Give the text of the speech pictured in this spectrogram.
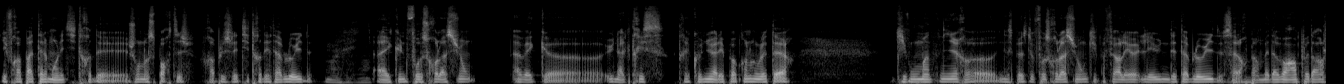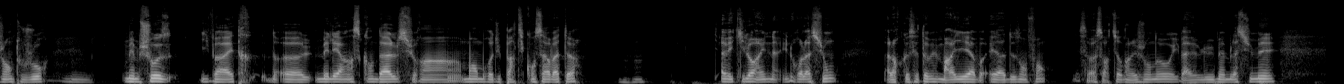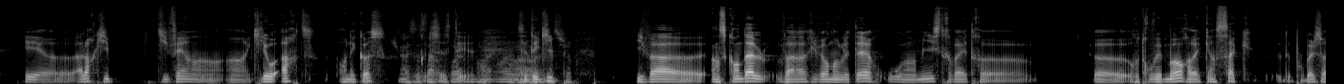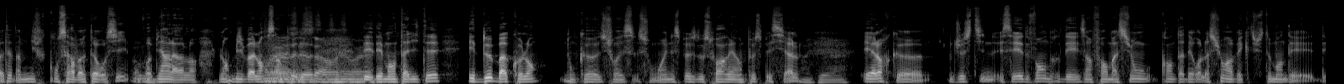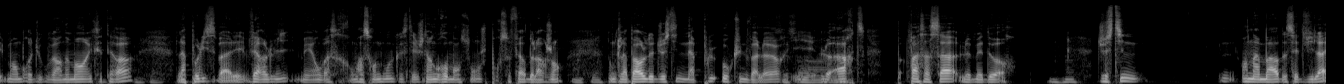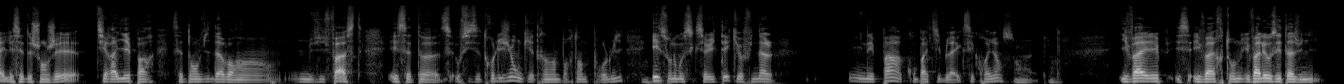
il fera pas tellement les titres des journaux sportifs, il fera plus les titres des tabloïds, Ouais, avec une fausse relation avec euh, une actrice très connue à l'époque en Angleterre, qui vont maintenir euh, une espèce de fausse relation, qui va faire les, les unes des tabloïds, ça leur permet d'avoir un peu d'argent toujours. Même chose, il va être euh, mêlé à un scandale sur un membre du Parti conservateur, Mhm. avec qui il aura une, une relation alors que cet homme est marié et a deux enfants. Et ça va sortir dans les journaux, il va lui-même l'assumer. Et euh, alors qu'il qu'il fait un, un- qu'il est au Hart en Écosse, crois ça. que c'était- ouais, ouais, ouais, cette équipe. Bien sûr. il va euh, un scandale va arriver en Angleterre où un ministre va être euh, euh, retrouvé mort avec un sac de poubelle sur la tête, un ministre conservateur aussi. On Oui. voit bien la- la- l'ambivalence un peu c'est de, ça, ouais, ouais. des, des mentalités et deux bas collants. Donc euh, sur sûrement une espèce de soirée un peu spéciale. Ouais. Et alors que Justin essayait de vendre des informations quant à des relations avec justement des, des membres du gouvernement, etc., la police va aller vers lui, mais on va se, on va se rendre compte que c'était juste un gros mensonge pour se faire de l'argent. Donc la parole de Justin n'a plus aucune valeur ça, et ouais. le Hart, face à ça, le met dehors. Mhm. Justin en a marre de cette vie-là, il essaie de changer, tiraillé par cette envie d'avoir un- une vie faste et cette, euh, aussi cette religion qui est très importante pour lui Mhm. et son homosexualité qui au final n'est pas compatible avec ses croyances. Ouais. Il va aller, il va retourner, il va aller aux États-Unis,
